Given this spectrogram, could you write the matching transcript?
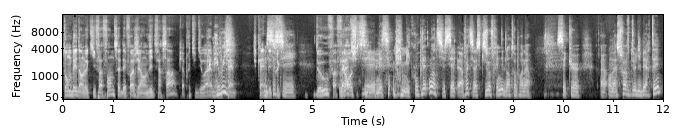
tomber dans le kiff à fond, tu sais, des fois j'ai envie de faire ça, puis après tu te dis ouais, ah, mais, oui. j'ai quand même des trucs de ouf à faire là, aussi. Mais, mais, complètement. en fait, c'est la schizophrénie de l'entrepreneur. C'est que on a soif de liberté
